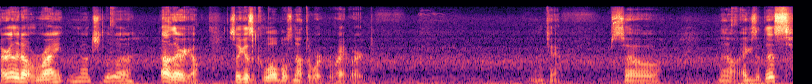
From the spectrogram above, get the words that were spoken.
I really don't write much Lua. Oh, there we go. So I guess global's not the word, right word. Okay. So then I'll exit this.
